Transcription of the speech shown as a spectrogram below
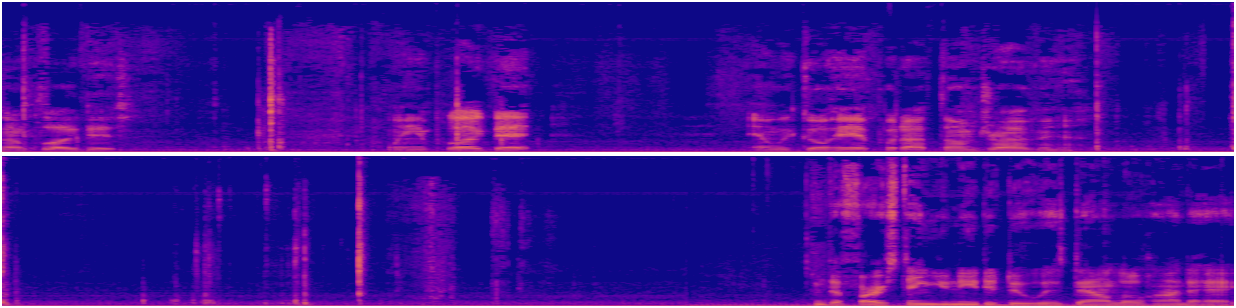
Unplug this. We unplug that and we go ahead and put our thumb drive in. The first thing you need to do is download Honda Hack.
